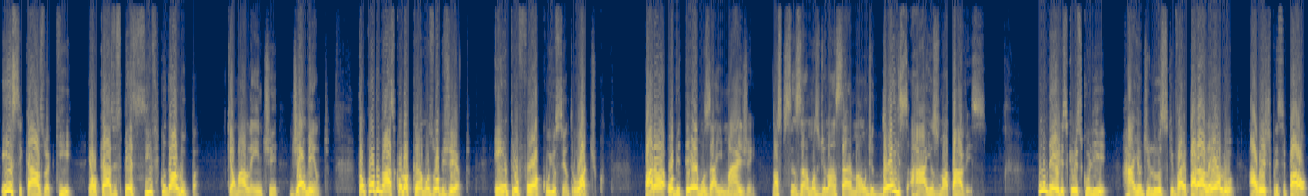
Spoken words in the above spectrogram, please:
Esse caso aqui é o caso específico da lupa, que é uma lente de aumento. Então, quando nós colocamos o objeto entre o foco e o centro óptico, para obtermos a imagem, nós precisamos de lançar mão de dois raios notáveis. Um deles que eu escolhi, raio de luz que vai paralelo ao eixo principal,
